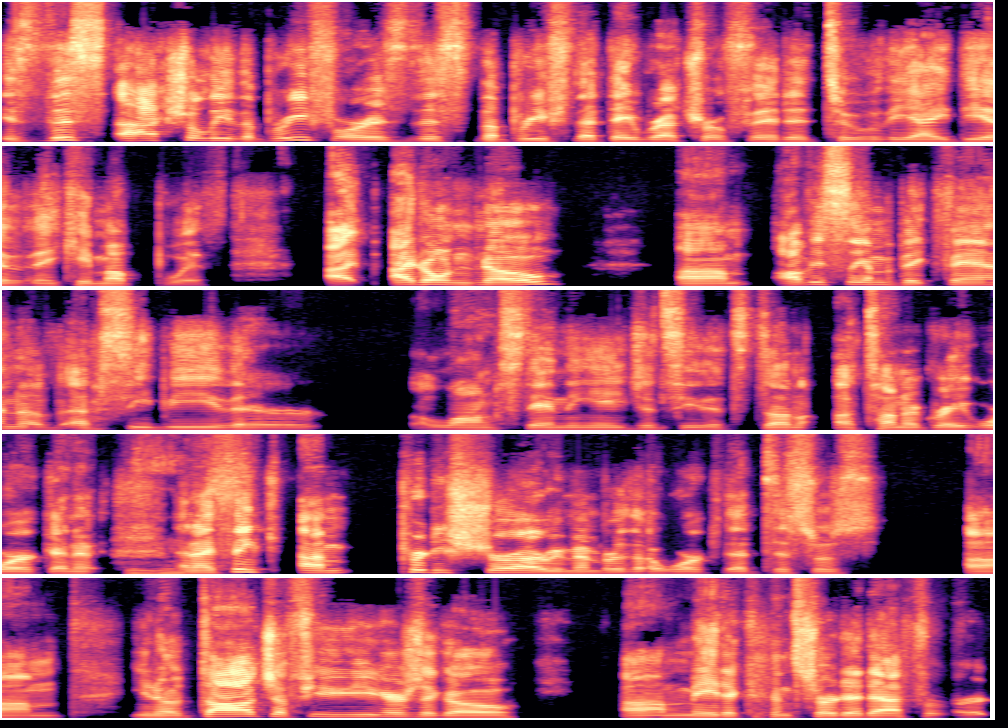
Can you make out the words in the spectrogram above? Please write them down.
is this actually the brief or is this the brief that they retrofitted to the idea they came up with i i don't know um obviously i'm a big fan of fcb they're a long-standing agency that's done a ton of great work and it, mm-hmm. and I think I'm pretty sure I remember the work that this was um you know Dodge a few years ago um, made a concerted effort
